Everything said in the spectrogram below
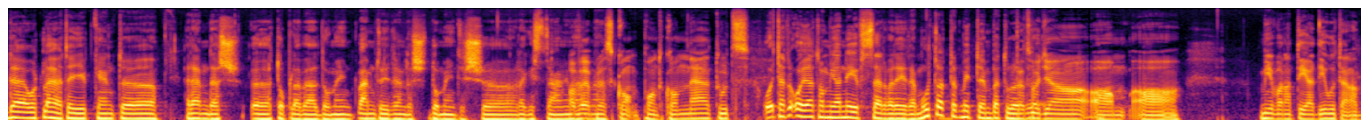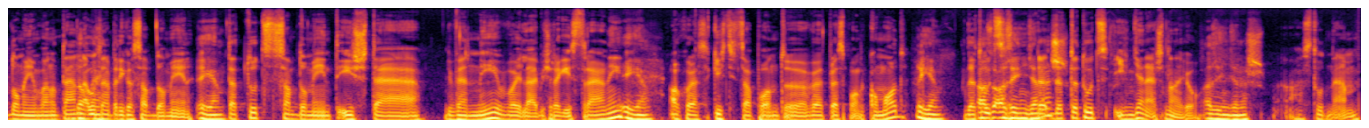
de ott lehet egyébként ö, rendes ö, top level domaint, mármint hogy rendes domaint is ö, regisztrálni. A wordpress.com-nál tudsz, Oly- Tehát olyat, ami a névszerverére mutat, tehát mit én be tudod... tehát hogy a, a, a mi van a TLD után, a domain van utána, Domain. utána pedig a subdomain. Igen, Tehát tudsz subdomaint is te venni, vagy legalábbis regisztrálni, igen, akkor ezt a kiscica.wordpress.com-od, igen. de tudsz, az ingyenes? De, de, te tudsz ingyenes? Na jó. Az ingyenes. Azt tudnám.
